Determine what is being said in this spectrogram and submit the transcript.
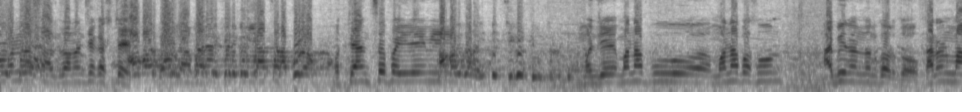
पन्नास साठ जणांचे कष्ट मागे. मग त्यांचं पहिले मी म्हणजे मनापू मनापासून अभिनंदन करतो. कारण मा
